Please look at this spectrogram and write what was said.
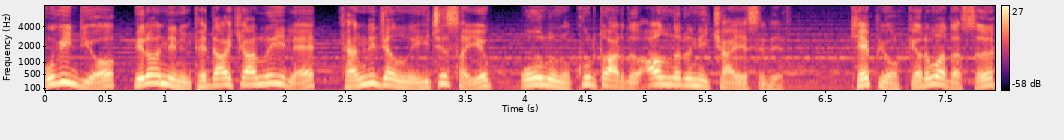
Bu video bir annenin fedakarlığı ile kendi canını hiçe sayıp oğlunu kurtardığı anların hikayesidir. Cape York Yarımadası,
